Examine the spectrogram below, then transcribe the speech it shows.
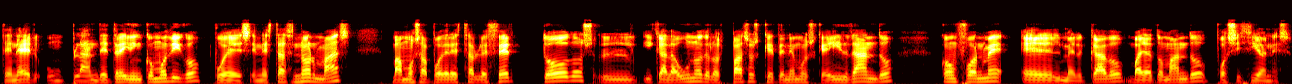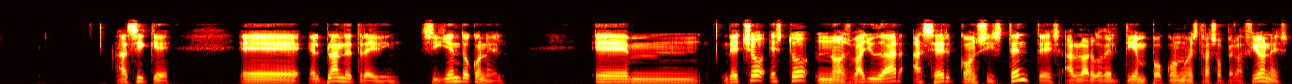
tener un plan de trading como digo pues en estas normas vamos a poder establecer todos y cada uno de los pasos que tenemos que ir dando conforme el mercado vaya tomando posiciones. Así que eh, el plan de trading, siguiendo con él. Em, de hecho, esto nos va a ayudar a ser consistentes a lo largo del tiempo con nuestras operaciones,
